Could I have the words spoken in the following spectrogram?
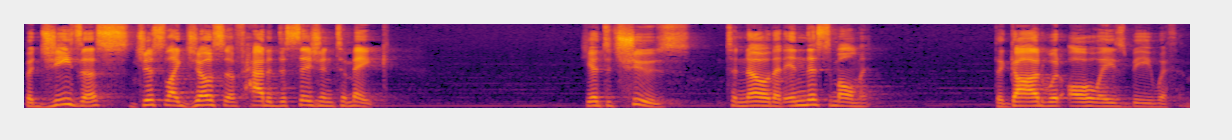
But Jesus, just like Joseph, had a decision to make. He had to choose to know that in this moment, that God would always be with him.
